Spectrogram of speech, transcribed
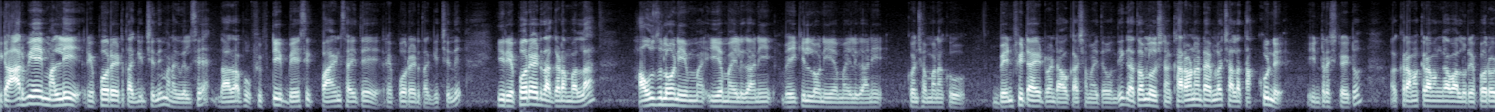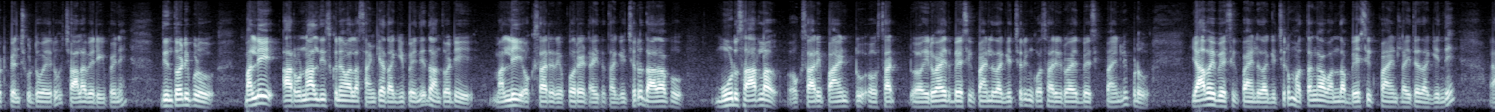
ఇక ఆర్బీఐ మళ్ళీ repo rate తగ్గించింది మనకు తెలిసే. దాదాపు ఫిఫ్టీ బేసిక్ పాయింట్స్ అయితే రెపో రేట్ తగ్గించింది. ఈ రెపో రేట్ తగ్గడం వల్ల హౌస్ లోన్ ఈఎంఐ ఈఎంఐలు కానీ వెహికల్ లోన్ ఈఎంఐలు కానీ కొంచెం మనకు బెనిఫిట్ అయ్యేటువంటి అవకాశం అయితే ఉంది. గతంలో చూసిన కరోనా టైంలో చాలా తక్కువ ఉండే ఇంట్రెస్ట్ రేటు క్రమక్రమంగా వాళ్ళు రెపో రేట్ పెంచుకుంటూ పోయారు. చాలా పెరిగిపోయినాయి. దీంతో ఇప్పుడు మళ్ళీ ఆ రుణాలు తీసుకునే వాళ్ళ సంఖ్య తగ్గిపోయింది. దాంతో మళ్ళీ ఒకసారి రెపో రేట్ అయితే తగ్గించారు. దాదాపు మూడు సార్లు ఒకసారి పాయింట్ ఒకసారి ఇరవై ఐదు బేసిక్ పాయింట్లు తగ్గించారు ఇంకోసారి ఇరవై ఐదు బేసిక్ పాయింట్లు ఇప్పుడు యాభై బేసిక్ పాయింట్లు తగ్గించారు. మొత్తంగా వంద బేసిక్ పాయింట్లు అయితే తగ్గింది.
